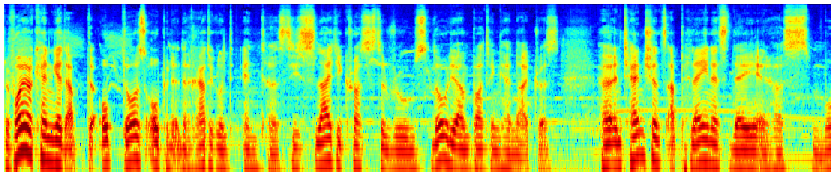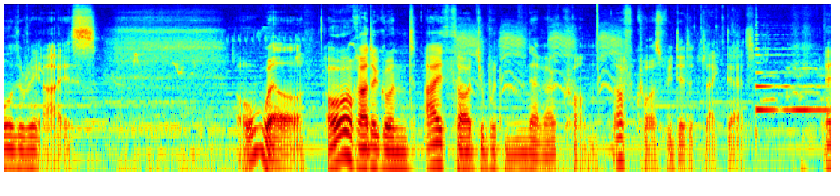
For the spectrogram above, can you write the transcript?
Before you can get up, the op doors open and Radegund enters. She slightly crosses the room, slowly unbuttoning her nightdress. Her intentions are plain as day in her smoldering eyes. Oh well. Oh, Radegund, I thought you would never come. Of course we did it like that. A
